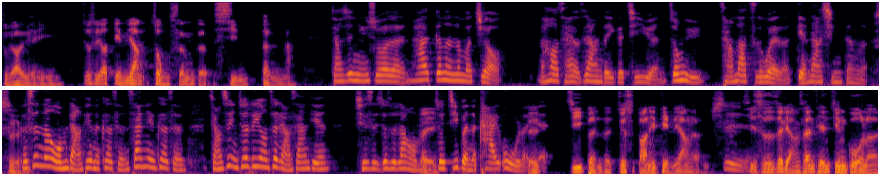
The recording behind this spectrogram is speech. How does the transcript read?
主要原因，就是要点亮众生的心灯啊。讲师您说的，他跟了那么久，然后才有这样的一个机缘，终于尝到滋味了，点亮心灯了。是。可是呢，我们两天的课程，三天课程，讲师你就利用这两三天，其实就是让我们最基本的开悟了耶。基本的就是把你点亮了。是。其实这两三天经过呢，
